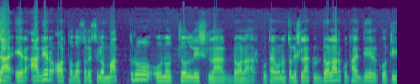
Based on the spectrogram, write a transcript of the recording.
যা এর আগের অর্থ বছরে ছিল মাত্র উনচল্লিশ লাখ ডলার। কোথায় উনচল্লিশ লাখ ডলার, কোথায় দেড় কোটি?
